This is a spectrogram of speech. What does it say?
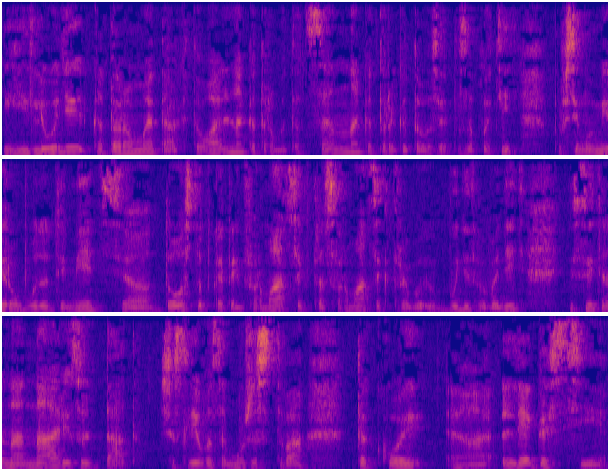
и люди, которым это актуально, которым это ценно, которые готовы за это заплатить, по всему миру будут иметь э, доступ к этой информации, к трансформации, которая будет выводить действительно на результат – счастливого замужества, такой э, легаси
